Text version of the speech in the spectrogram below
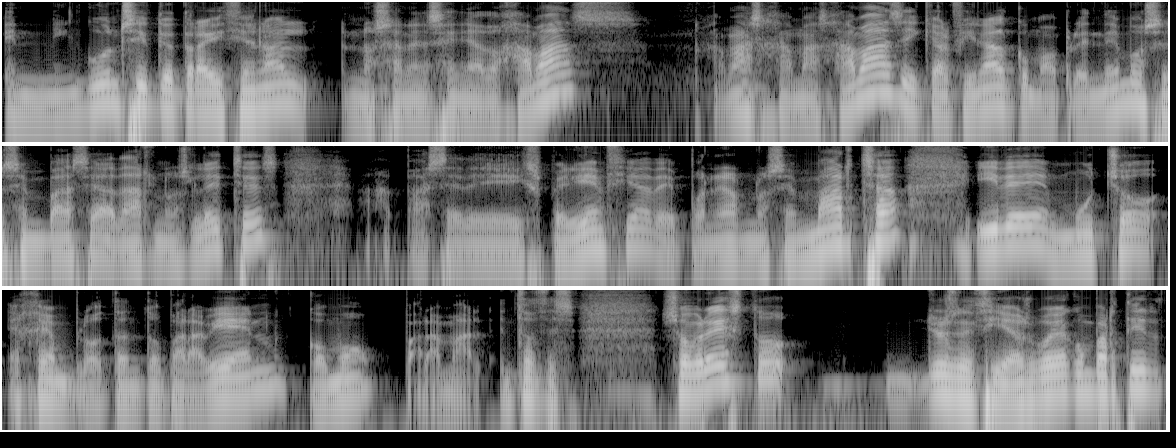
en ningún sitio tradicional nos han enseñado jamás, jamás, jamás, jamás, y que al final, como aprendemos, es en base a darnos leches, a base de experiencia, de ponernos en marcha y de mucho ejemplo, tanto para bien como para mal. Entonces, sobre esto, yo os decía, os voy a compartir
